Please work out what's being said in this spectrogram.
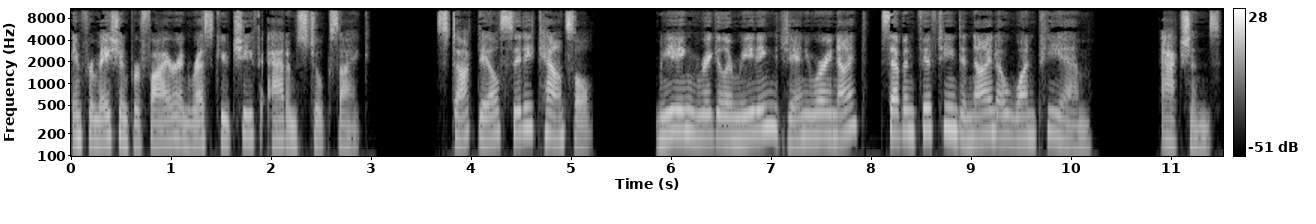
Information per Fire and Rescue Chief Adam Stulpzike. Stockdale City Council. Meeting regular meeting January 9th, 7:15 to 9:01 p.m. Actions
